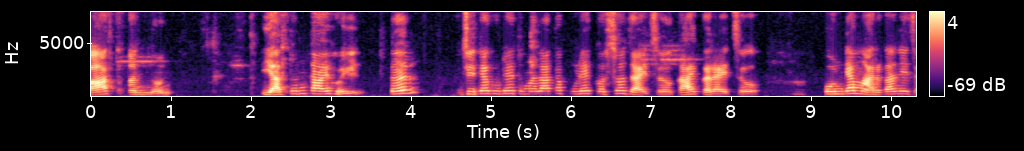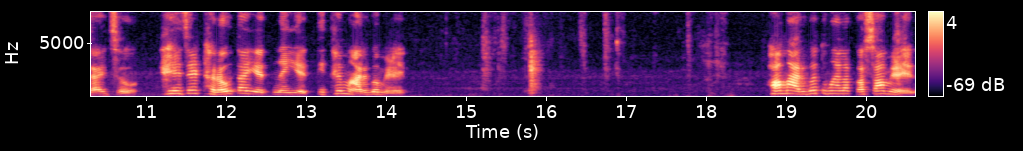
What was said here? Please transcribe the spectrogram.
Path unknown. यातून काय होईल? तर जिथे कुठे तुम्हाला आता पुढे कसं जायचं काय करायचं कोणत्या मार्गाने जायचं हे जे ठरवता येत नाहीये तिथे मार्ग मिळेल. हा मार्ग तुम्हाला कसा मिळेल?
